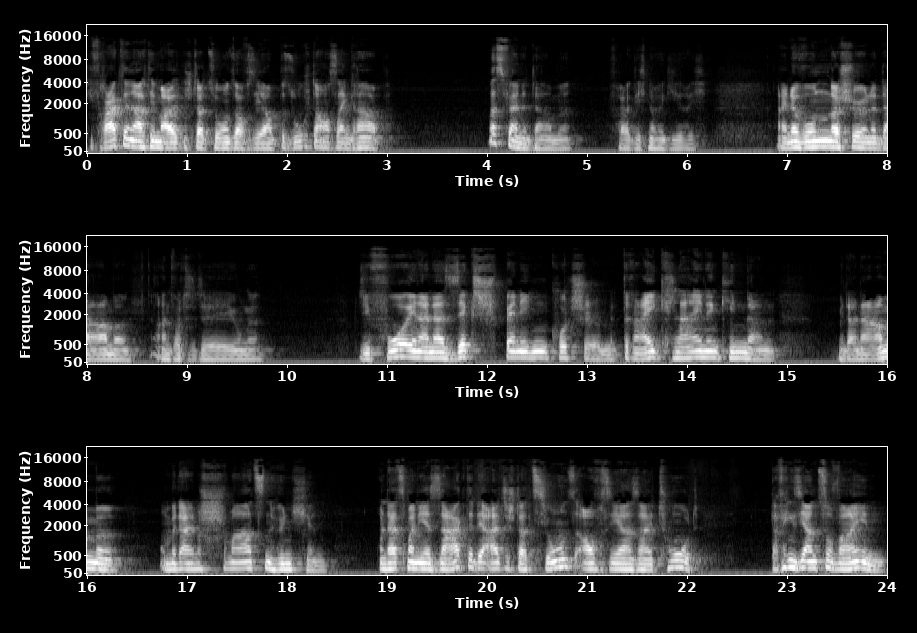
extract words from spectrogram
Die fragte nach dem alten Stationsaufseher und besuchte auch sein Grab. Was für eine Dame? Fragte ich neugierig. Eine wunderschöne Dame, antwortete der Junge. Sie fuhr in einer sechsspännigen Kutsche mit drei kleinen Kindern, mit einer Amme und mit einem schwarzen Hündchen. Und als man ihr sagte, der alte Stationsaufseher sei tot, da fing sie an zu weinen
